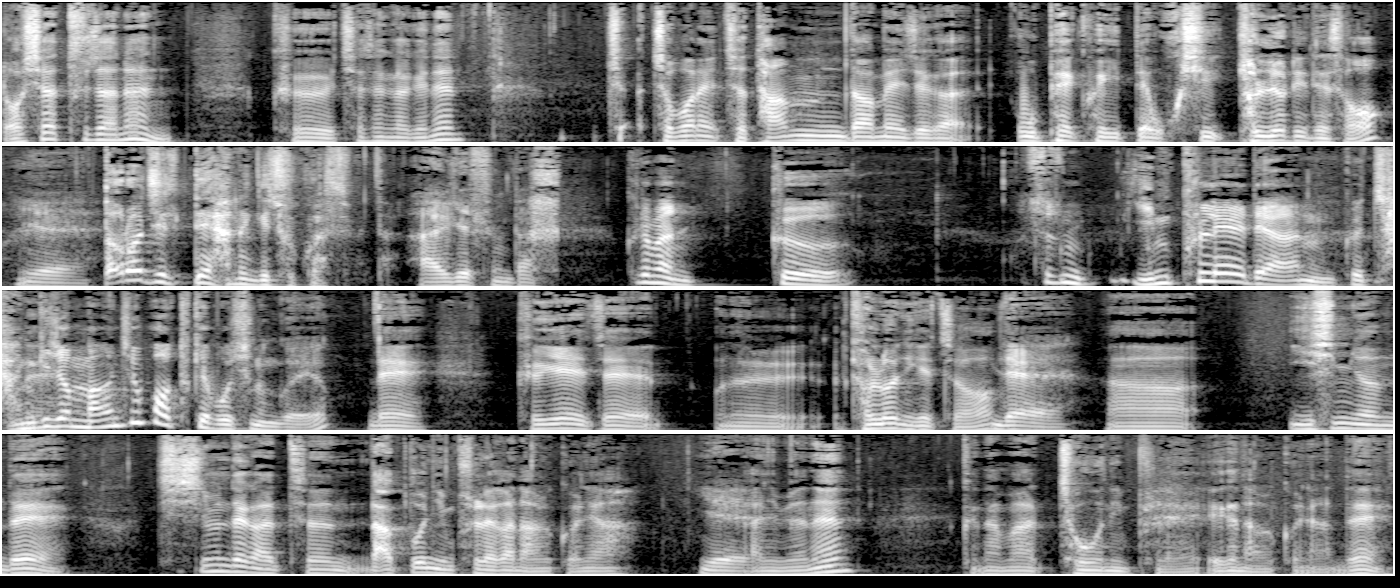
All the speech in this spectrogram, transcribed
러시아 투자는 그 제 생각에는 저번에 저 다음 다음에 제가 오펙 회의 때 혹시 결렬이 돼서 예. 떨어질 때 하는 게 좋을 것 같습니다. 알겠습니다. 그러면 그 무슨 인플레에 대한 그 장기 네. 전망은 지금 어떻게 보시는 거예요? 네. 그게 이제 오늘 결론이겠죠. 네. 어 20년대 70년대 같은 나쁜 인플레가 나올 거냐? 예. 아니면은 그나마 좋은 인플레가 나올 거냐인데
